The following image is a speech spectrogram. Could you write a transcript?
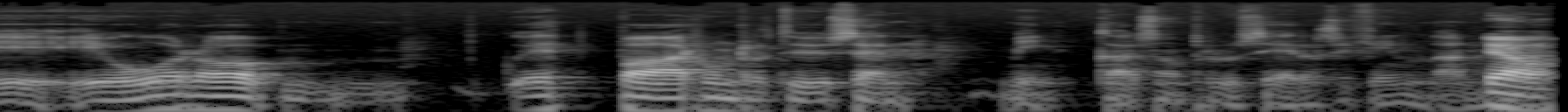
i, i år och ett par hundratusen minkar som produceras i Finland. Ja,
